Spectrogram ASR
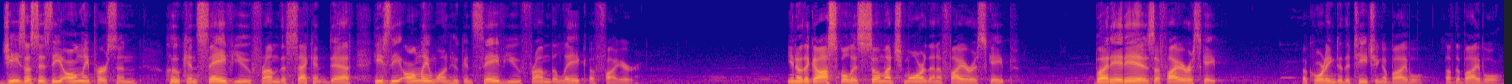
Jesus is the only person who can save you from the second death. He's the only one who can save you from the lake of fire. You know, the gospel is so much more than a fire escape but it is a fire escape, according to the teaching of, Bible, of the Bible.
